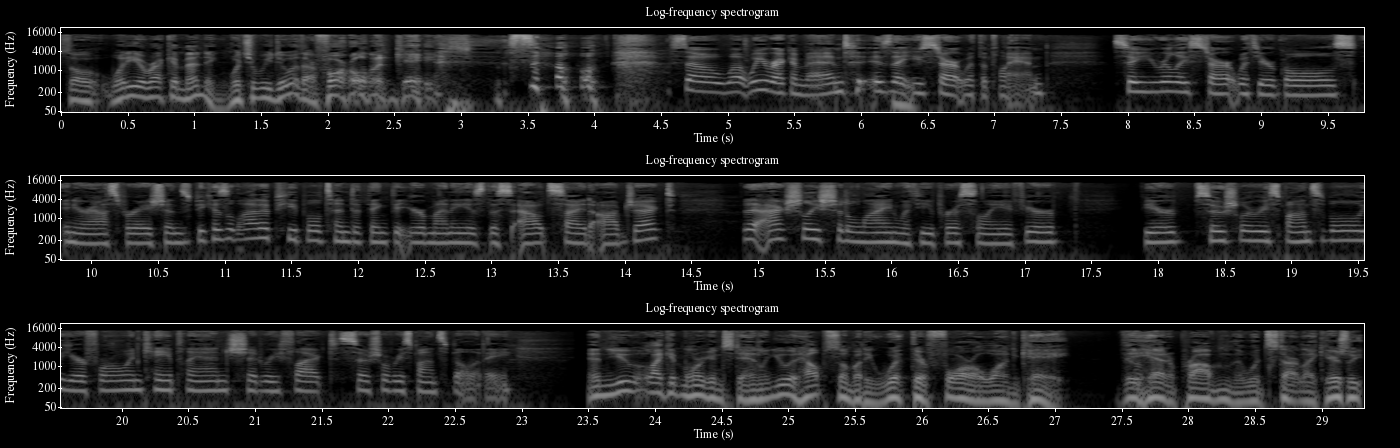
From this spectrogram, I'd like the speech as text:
So, what are you recommending? What should we do with our 401ks? so, so what we recommend is that you start with a plan. So you really start with your goals and your aspirations because a lot of people tend to think that your money is this outside object, but it actually should align with you personally. If you're if you're socially responsible, your 401k plan should reflect social responsibility. And you, like at Morgan Stanley, you would help somebody with their 401k. They had a problem that would start like, here's what,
